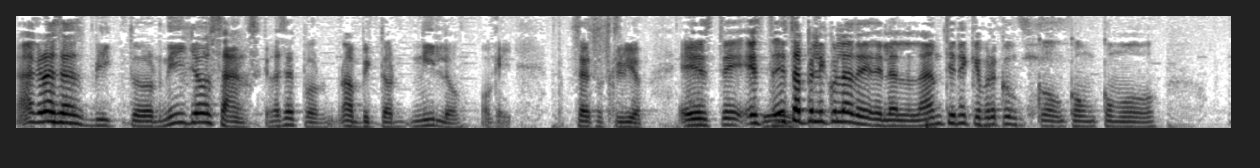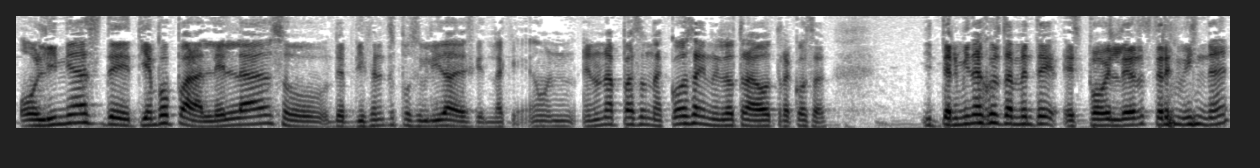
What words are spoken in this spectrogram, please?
Ah, gracias, Víctor Nillo Sanz. Gracias por... No, Víctor Nilo. Ok, se suscribió. Este, este- Esta película de, de La La Land tiene que ver con, con, con como... O líneas de tiempo paralelas o de diferentes posibilidades. En, la que, en en una pasa una cosa y en la otra otra cosa. Y termina justamente, spoilers, termina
